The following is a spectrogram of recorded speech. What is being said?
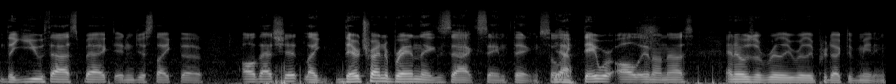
the youth aspect and just like the all that shit like they're trying to brand the exact same thing so Yeah. like they were all in on us and it was a really really productive meeting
